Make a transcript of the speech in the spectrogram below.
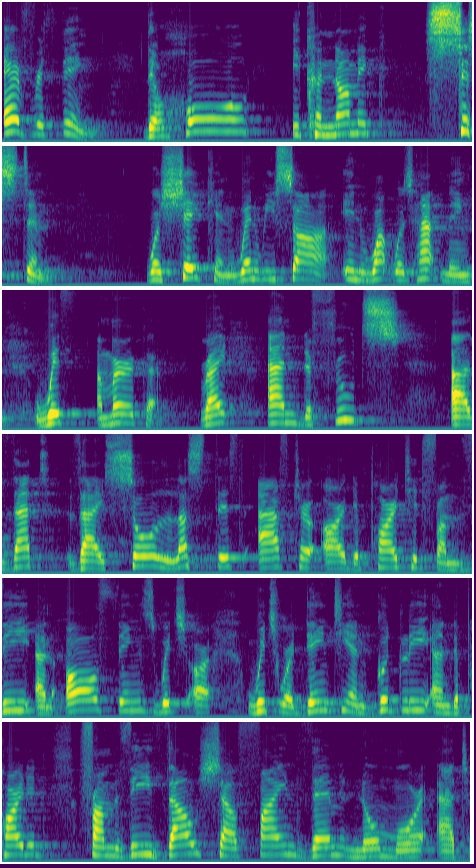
everything, the whole economic system was shaken when we saw in what was happening with America, right? And the fruits uh, that thy soul lusteth after are departed from thee, and all things which are which were dainty and goodly and departed from thee, thou shalt find them no more at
